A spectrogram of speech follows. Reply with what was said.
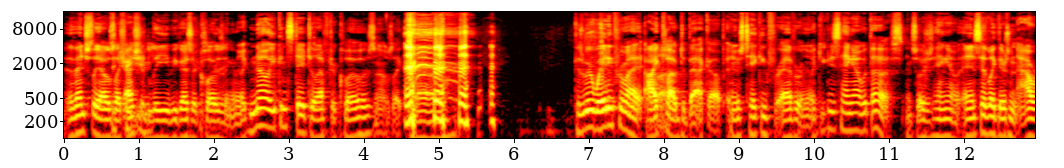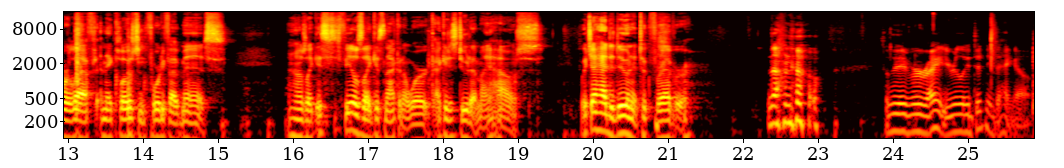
Eventually, I was They like, I should you- leave. You guys are closing. And they're like, No, you can stay till after close. And I was like, No. Because we were waiting for my uh. iCloud to back up, and it was taking forever. And they're like, "You can just hang out with us." And so I just hang out. And it said like there's an hour left, and they closed in 45 minutes. And I was like, "It feels like it's not gonna work. I could just do it at my house," which I had to do, and it took forever. No, no. So they were right. You really did need to hang out.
